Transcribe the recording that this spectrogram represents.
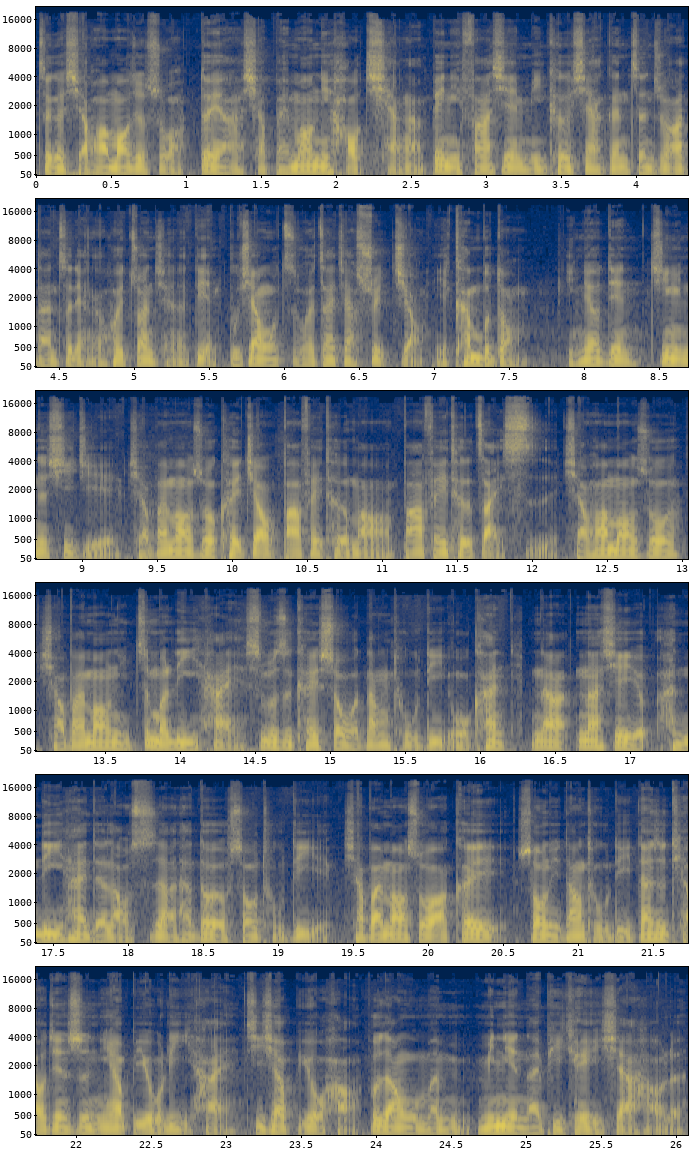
这个小花猫就说，对啊，小白猫你好强啊，被你发现米克虾跟珍珠阿丹这两个会赚钱的店，不像我只会在家睡觉，也看不懂。饮料店经营的细节，小白猫说可以叫我巴菲特猫，巴菲特在世。小花猫说，小白猫你这么厉害，是不是可以收我当徒弟？我看那那些有很厉害的老师啊，他都有收徒弟。小白猫说啊，可以收你当徒弟，但是条件是你要比我厉害，绩效比我好，不然我们明年来 PK 一下好了。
